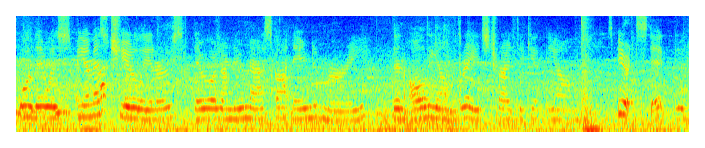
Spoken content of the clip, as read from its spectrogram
Well, there was BMS cheerleaders. There was our new mascot named Murray. Then all the um, grades tried to get the um, spirit stick. It was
